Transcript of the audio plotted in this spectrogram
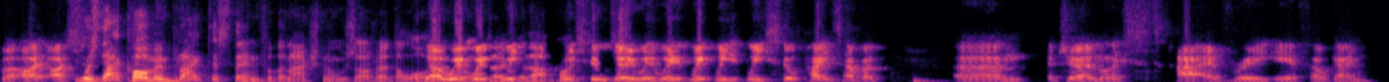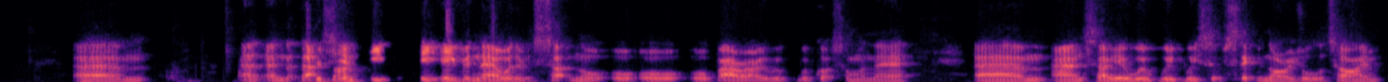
But I, I Was that common practice then for the Nationals, or had a lot no, we, we, we, we still do. We, we, we, we, we still pay to have a um, a journalist at every EFL game, um, and, and that's yeah, even now whether it's Sutton or or, or, or Barrow, we've, we've got someone there, um, and so yeah, we, we, we sort of stick with Norwich all the time.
